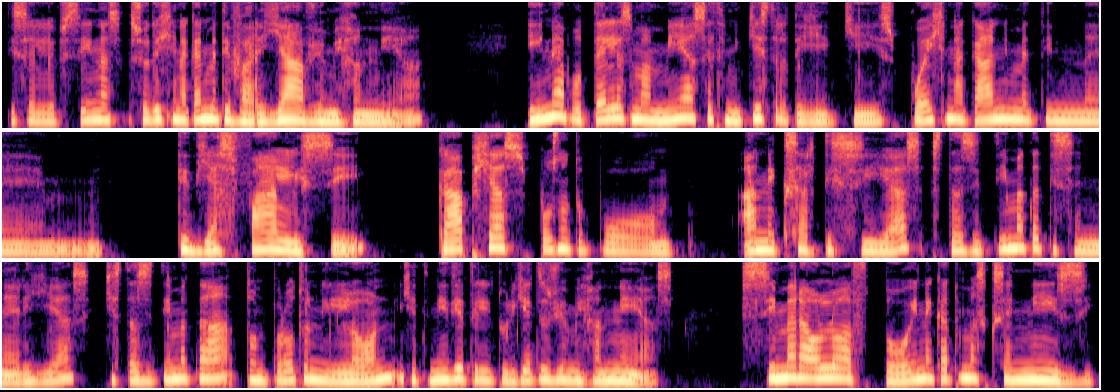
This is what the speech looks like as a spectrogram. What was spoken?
της Ελευσίνας, σε ό,τι έχει να κάνει με τη βαριά βιομηχανία, είναι αποτέλεσμα μιας εθνικής στρατηγικής που έχει να κάνει με την, ε, τη διασφάλιση κάποιας, πώς να το πω, ανεξαρτησίας στα ζητήματα της ενέργειας και στα ζητήματα των πρώτων υλών για την ίδια τη λειτουργία της βιομηχανίας. Σήμερα όλο αυτό είναι κάτι που μας ξενίζει.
